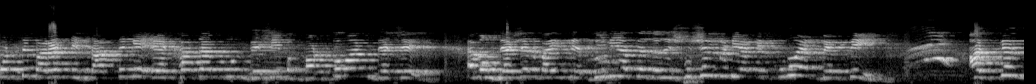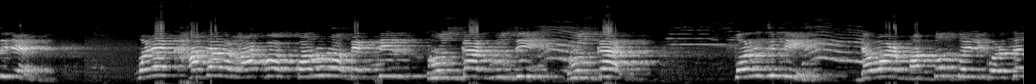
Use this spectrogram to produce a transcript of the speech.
করতে পারেননি, তার থেকে এক হাজার গুণ বেশি বর্তমান দেশে এবং দেশের বাইরে, দুনিয়াতে যদি সোশ্যাল মিডিয়াকে কোনো এক ব্যক্তি আজকের দিনে অনেক হাজার লাখ করোড় ব্যক্তির রোজগার, রুজি, রোজগার পরিচিতি দেওয়ার মাধ্যম তৈরি করেছেন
